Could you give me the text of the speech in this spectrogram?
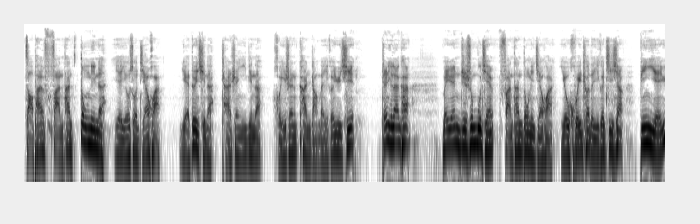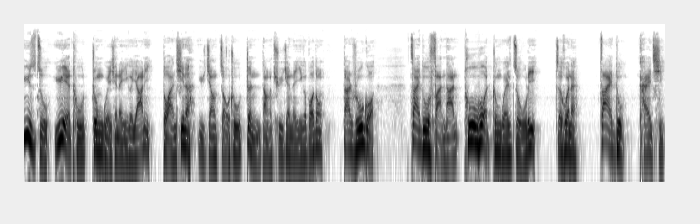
早盘反弹动力呢也有所减缓，也对其呢产生一定的回升看涨的一个预期。整体来看，美元指数目前反弹动力减缓，有回撤的一个迹象，并也遇阻月图中轨线的一个压力，短期呢欲将走出震荡区间的一个波动。但如果再度反弹突破中轨阻力，则会呢再度开启。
